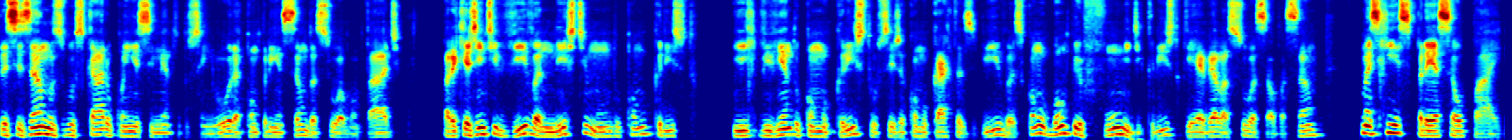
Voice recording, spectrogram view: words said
precisamos buscar o conhecimento do Senhor, a compreensão da Sua vontade, para que a gente viva neste mundo como Cristo e vivendo como Cristo, ou seja, como cartas vivas, como o bom perfume de Cristo que revela a sua salvação, mas que expressa o Pai.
